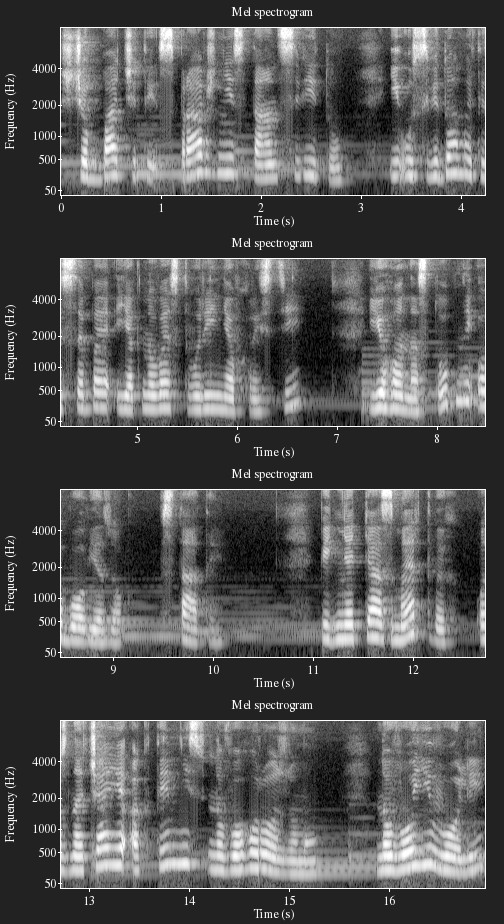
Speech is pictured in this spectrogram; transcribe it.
щоб бачити справжній стан світу і усвідомити себе як нове створіння в Христі, його наступний обов'язок встати. Підняття з мертвих означає активність нового розуму, нової волі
